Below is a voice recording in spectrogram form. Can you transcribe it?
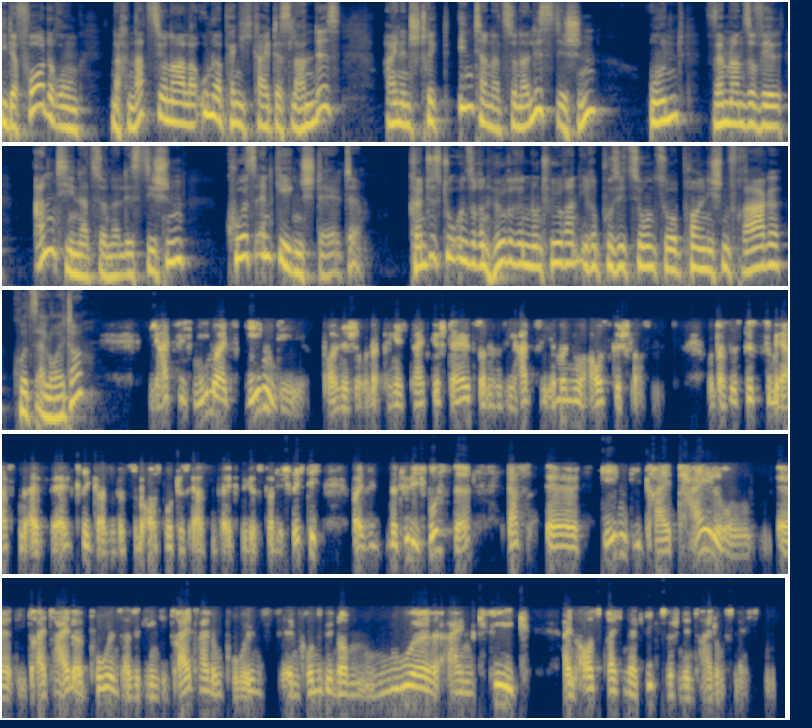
die der Forderung nach nationaler Unabhängigkeit des Landes einen strikt internationalistischen und, wenn man so will, antinationalistischen Kurs entgegenstellte. Könntest du unseren Hörerinnen und Hörern ihre Position zur polnischen Frage kurz erläutern? Sie hat sich niemals gegen die polnische Unabhängigkeit gestellt, sondern sie hat sie immer nur ausgeschlossen. Und das ist bis zum Ersten Weltkrieg, also bis zum Ausbruch des Ersten Weltkrieges völlig richtig, weil sie natürlich wusste, dass äh, gegen die Dreiteilung, äh, die drei Teile Polens, also gegen die Dreiteilung Polens im Grunde genommen nur ein Krieg, ein ausbrechender Krieg zwischen den Teilungsmächten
